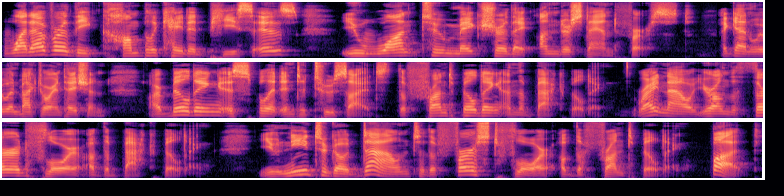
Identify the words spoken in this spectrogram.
whatever the complicated piece is, you want to make sure they understand first. Again, we went back to orientation. Our building is split into two sides, the front building and the back building. Right now, you're on the third floor of the back building. You need to go down to the first floor of the front building. But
